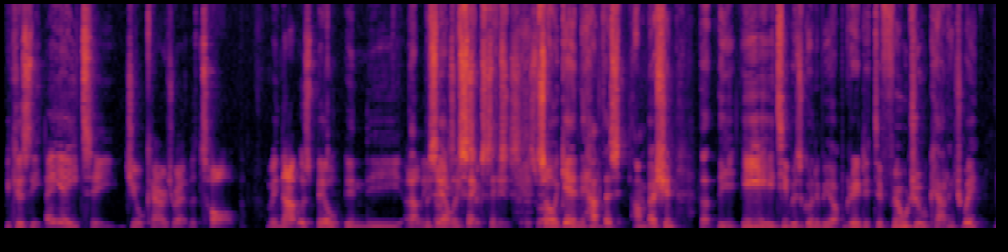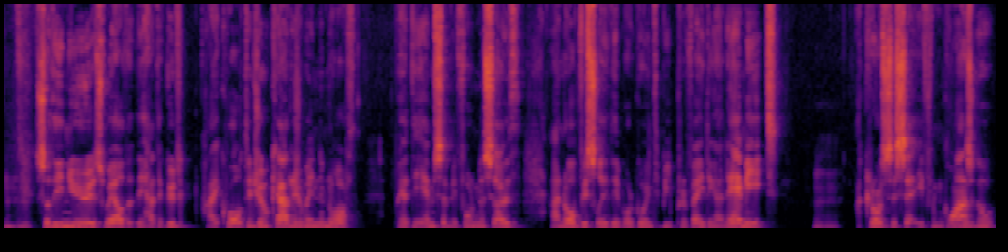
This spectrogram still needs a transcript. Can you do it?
Because the A80 dual carriageway at the top, I mean, that was built in the That early was the early 1960s 60s. as So again, they had this ambition that the A80 was going to be upgraded to full dual carriageway. Mhm. So they knew as well that they had a good high quality dual carriageway in the north. We had the M74 in the south, and obviously they were going to be providing an M8 Mhm. across the city from Glasgow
